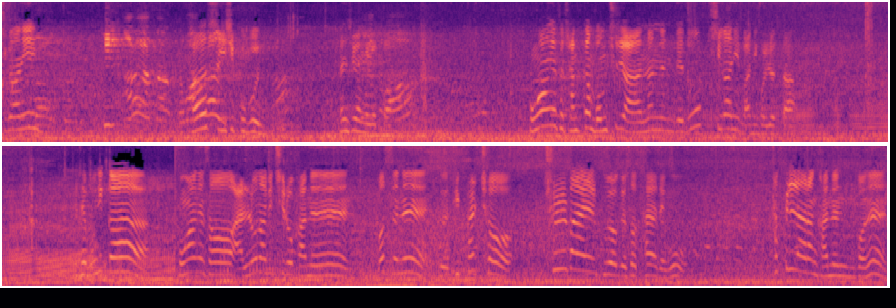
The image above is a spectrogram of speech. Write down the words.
시간이 5시 29분 1시간 걸렸다 공항에서 잠깐 멈추지 않았는데도 걸렸다 제가 보니까 공항에서 알로나 비치로 가는 버스는 그 디팔처 출발 구역에서 타야 되고 탁빌라랑 가는 거는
